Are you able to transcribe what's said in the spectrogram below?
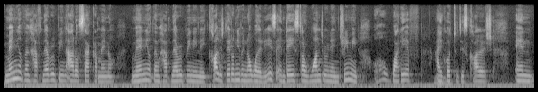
Many of them have never been out of Sacramento. Many of them have never been in a college. They don't even know what it is. And they start wondering and dreaming, oh, what if mm -hmm. I go to this college? And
